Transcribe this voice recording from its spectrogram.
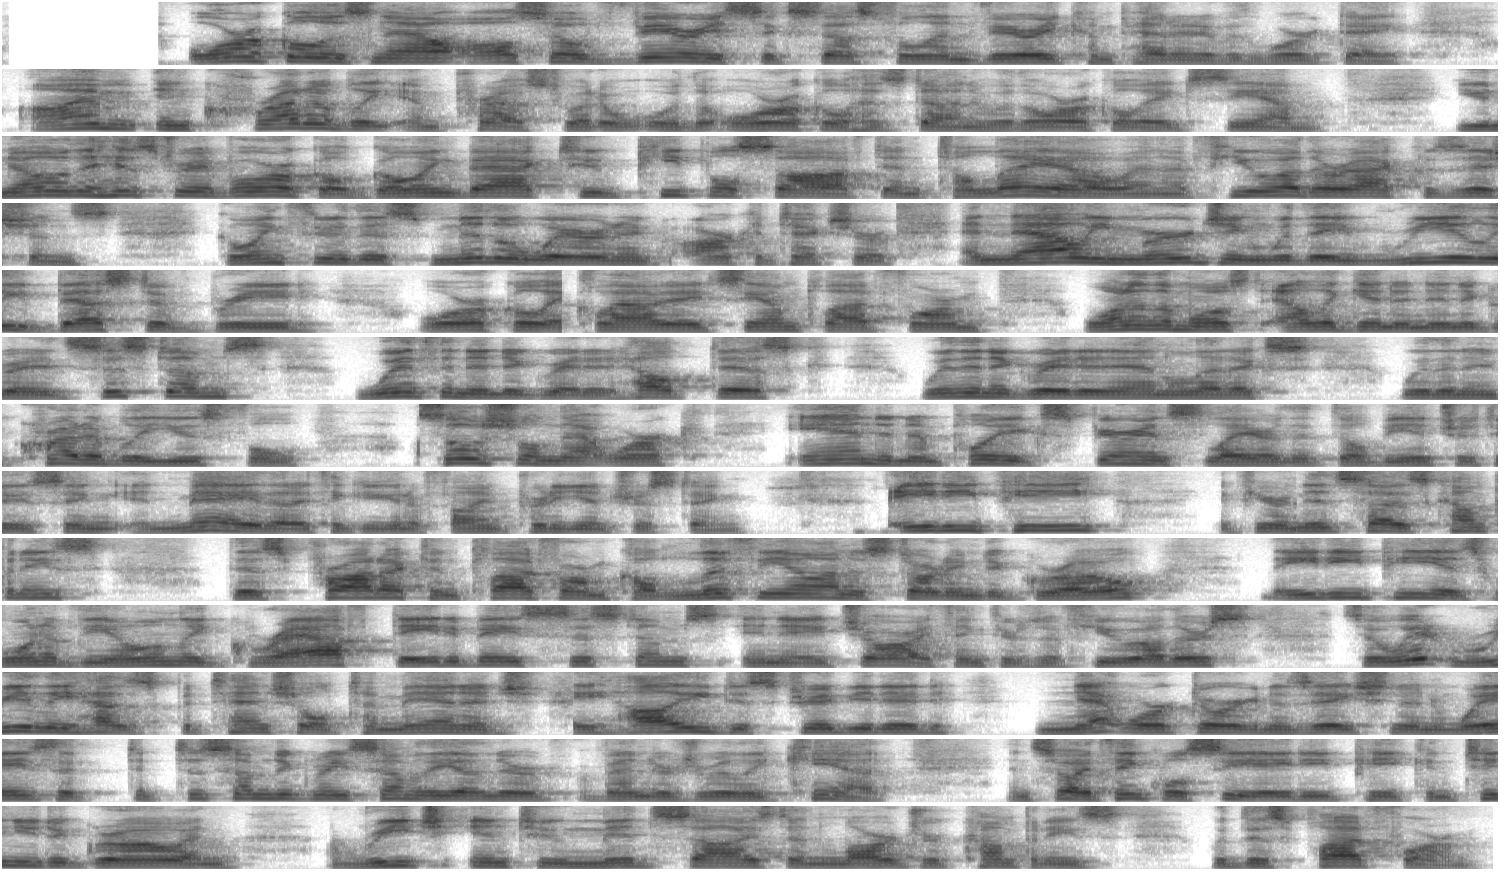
Oracle is now also very successful and very competitive with Workday. I'm incredibly impressed with what Oracle has done with Oracle HCM. You know the history of Oracle, going back to PeopleSoft and Taleo and a few other acquisitions, going through this middleware and architecture, and now emerging with a really best of breed Oracle Cloud HCM platform, one of the most elegant and integrated systems with an integrated help desk, with integrated analytics, with an incredibly useful social network, and an employee experience layer that they'll be introducing in May that I think you're going to find pretty interesting. ADP, if you're mid-sized companies, this product and platform called Lifion is starting to grow. ADP is one of the only graph database systems in HR. I think there's a few others so it really has potential to manage a highly distributed, networked organization in ways that, to some degree, some of the other vendors really can't. And so I think we'll see ADP continue to grow and reach into mid-sized and larger companies with this platform.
